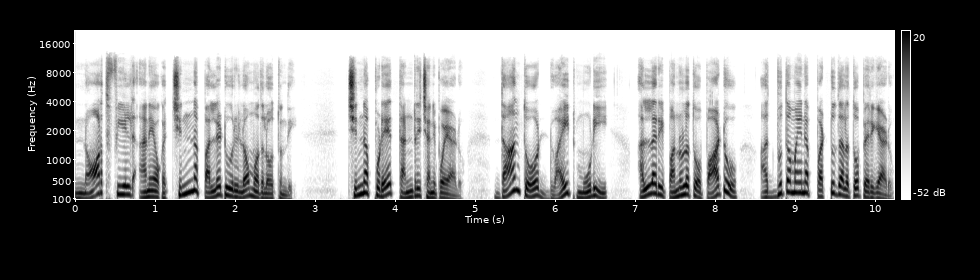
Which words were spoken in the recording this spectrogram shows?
నార్త్ ఫీల్డ్ అనే ఒక చిన్న పల్లెటూరిలో మొదలవుతుంది. చిన్నప్పుడే తండ్రి చనిపోయాడు. దాంతో డ్వైట్ మూడీ అల్లరి పనులతో పాటు అద్భుతమైన పట్టుదలతో పెరిగాడు.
